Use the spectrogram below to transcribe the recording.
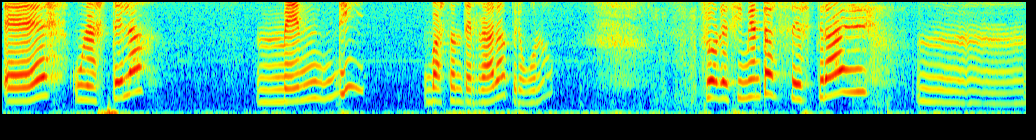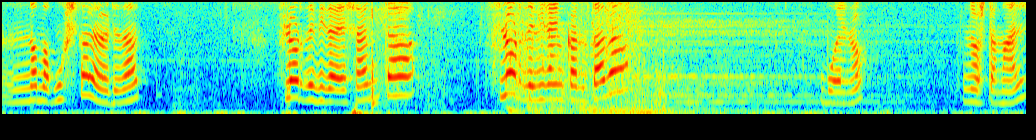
eh, una estela. Mendy, bastante rara, pero bueno, Florecimiento ancestral mmm, no me gusta, la verdad. Flor de vida de santa. Flor de vida encantada. Bueno, no está mal.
